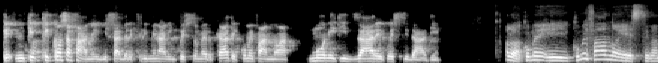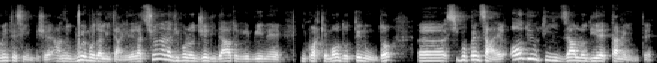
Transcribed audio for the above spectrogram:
Che, che, che, cosa fanno gli cybercriminali in questo mercato e come fanno a monetizzare questi dati? Allora, come, eh, come, fanno è estremamente semplice. Hanno due modalità. In relazione alla tipologia di dato che viene in qualche modo ottenuto, eh, si può pensare o di utilizzarlo direttamente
